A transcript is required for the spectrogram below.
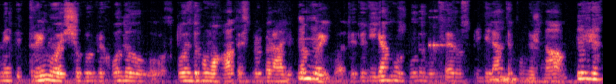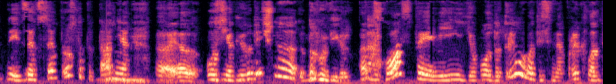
не підтримує, щоб приходив хтось допомагати з прибиранням, наприклад. І тоді як ми будемо це розподіляти поміж нами? Мгм. І це все просто питання, е, ось як юридично договір, так, скласти і його дотримуватися, наприклад,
